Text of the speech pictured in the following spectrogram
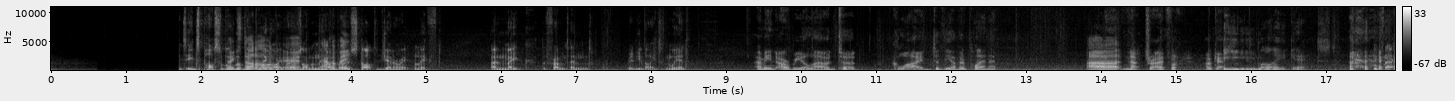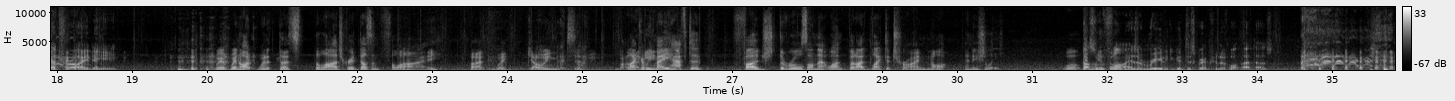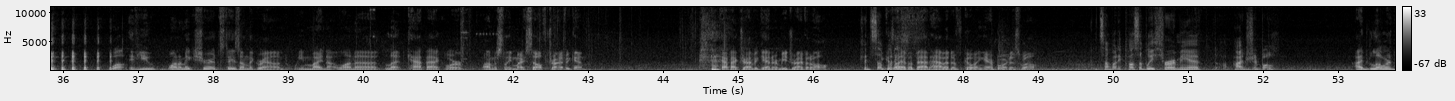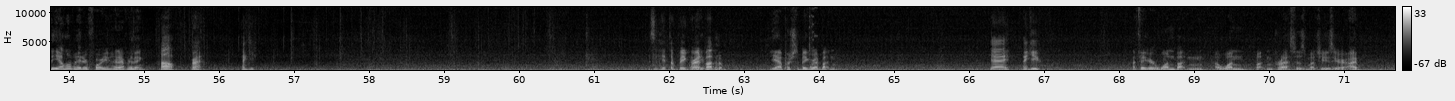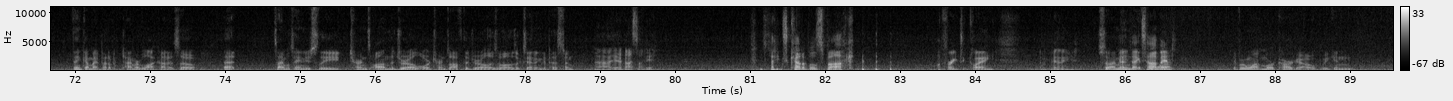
it's, it's possible Thanks, that we're putting eyebrows and on and the eyebrows start to generate lift and make the front end really light and weird. I mean, are we allowed to glide to the other planet? Uh, no. Try Drive. Okay. Be my guest. Give that a try, D. We're, we're not. When it, the the large grid doesn't fly, but we're going to. Like I we may have to fudge the rules on that one, but I'd like to try not initially. Well, Doesn't if the- fly is a really good description of what that does. well, if you want to make sure it stays on the ground, we might not want to let Capac or honestly myself drive again. Capac drive again, or me drive at all, Can somebody? because I have a bad habit of going airborne as well. Could somebody possibly throw me a hydrogen bottle? I lowered the elevator for you and everything. Oh, right. Thank you. Does it hit the big I red button? a- yeah, push the big red button. Yay! Thank you. I figure one button, a one button press is much easier. I think I might put a timer block on it so that simultaneously turns on the drill or turns off the drill as well as extending the piston. Uh, yeah, nice idea. Thanks, Cuttable Spark. Offering to Clang. I'm feeling. So I mean, thanks, if, we Harbin. want, if we want more cargo, we can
